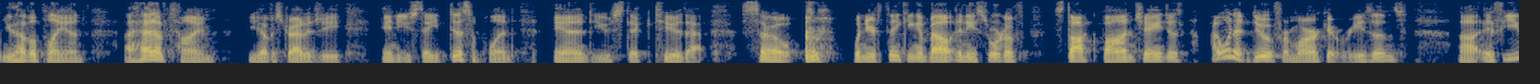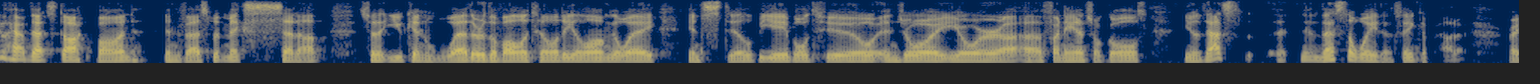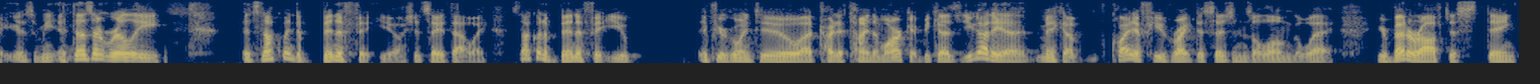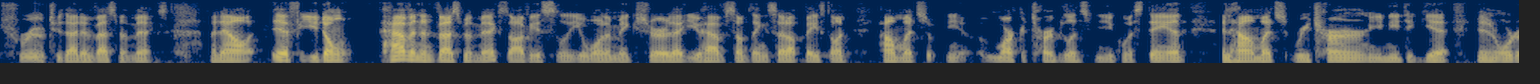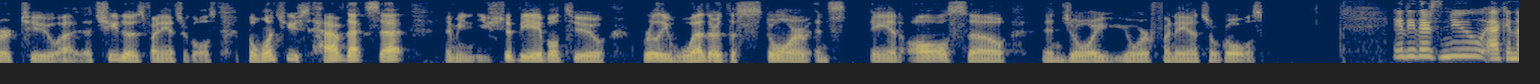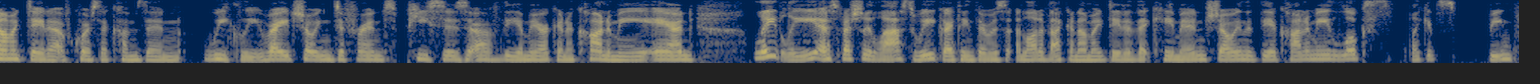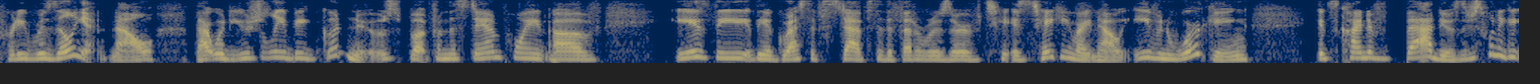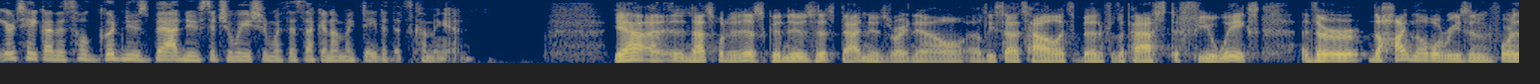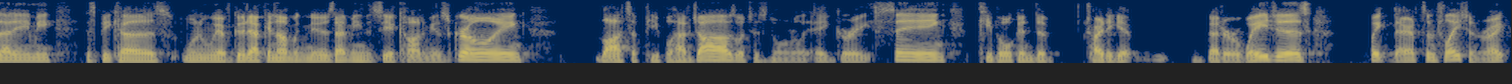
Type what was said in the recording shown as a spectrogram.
you have a plan, ahead of time you have a strategy, and you stay disciplined and you stick to that. So when you're thinking about any sort of stock bond changes, I wouldn't do it for market reasons. Uh, if you have that stock bond investment mix set up so that you can weather the volatility along the way and still be able to enjoy your uh, uh financial goals, you know that's uh, that's the way to think about it, right? Is I mean, it doesn't really, it's not going to benefit you. I should say it that way. It's not going to benefit you if you're going to uh, try to time the market because you got to uh, make a quite a few right decisions along the way. You're better off just staying true to that investment mix. And now, if you don't have an investment mix, obviously you want to make sure that you have something set up based on how much you know, market turbulence you can withstand and how much return you need to get in order to uh, achieve those financial goals. But once you have that set, I mean, you should be able to really weather the storm and and also enjoy your financial goals. Andy, there's new economic data, of course, that comes in weekly, right? Showing different pieces of the American economy. And lately, especially last week, I think there was a lot of economic data that came in showing that the economy looks like it's being pretty resilient. Now, that would usually be good news, but from the standpoint mm. of is the the aggressive steps that the Federal Reserve t- is taking right now even working? It's kind of bad news. I just want to get your take on this whole good news, bad news situation with this economic data that's coming in. Yeah, and that's what it is. Good news is bad news right now. At least that's how it's been for the past few weeks. There, the high level reason for that, Amy, is because when we have good economic news, that means the economy is growing. Lots of people have jobs, which is normally a great thing. People can de- try to get better wages. Wait, that's inflation, right?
